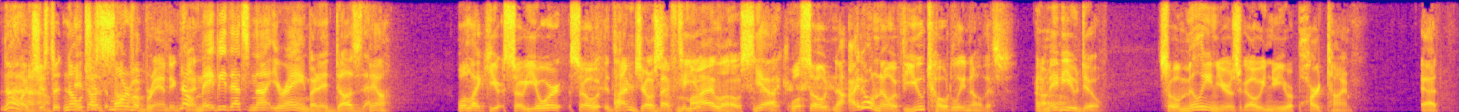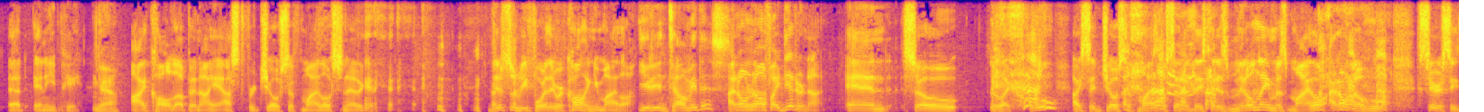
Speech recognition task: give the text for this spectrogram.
No, it's just a- no, It it's just more of a branding No, thing. maybe that's not your aim, but it does that. Yeah. Well, like you, so you're so. I'm Joseph to you- Milo Yeah. Well, so now I don't know if you totally know this, and maybe you do. So a million years ago, you knew you were part time at at NEP. Yeah. I called up and I asked for Joseph Milo Snedeker. this was before they were calling you Milo. You didn't tell me this. I don't know if I did or not. And so they're like, who? I said Joseph Milo Snedeker. They said his middle name is Milo. I don't know who. Seriously,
